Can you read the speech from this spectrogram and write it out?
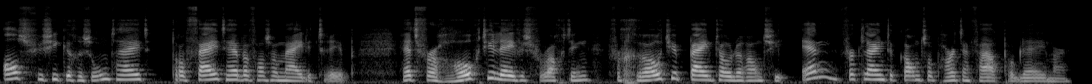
als fysieke gezondheid profijt hebben van zo'n meidentrip. Het verhoogt je levensverwachting, vergroot je pijntolerantie en verkleint de kans op hart- en vaatproblemen.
